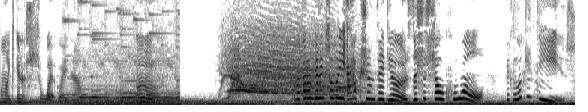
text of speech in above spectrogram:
I'm like in a sweat right now. Oh. Oh my god, I'm getting so many action figures. This is so cool. Like, look at these.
